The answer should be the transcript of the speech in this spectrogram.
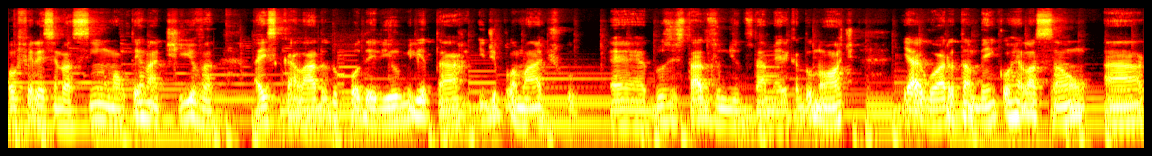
oferecendo assim uma alternativa a escalada do poderio militar e diplomático é, dos Estados Unidos da América do Norte e agora também com relação à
